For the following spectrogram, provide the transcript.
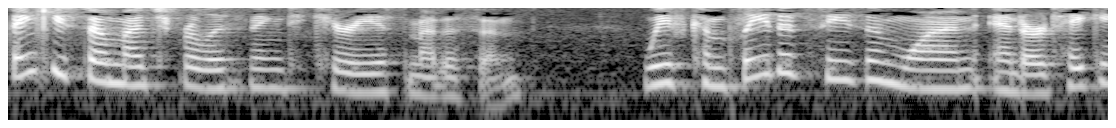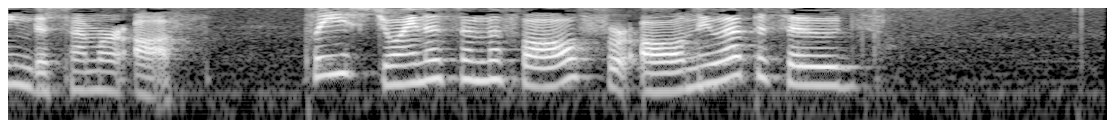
Thank you so much for listening to Curious Medicine. We've completed season one and are taking the summer off. Please join us in the fall for all new episodes.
